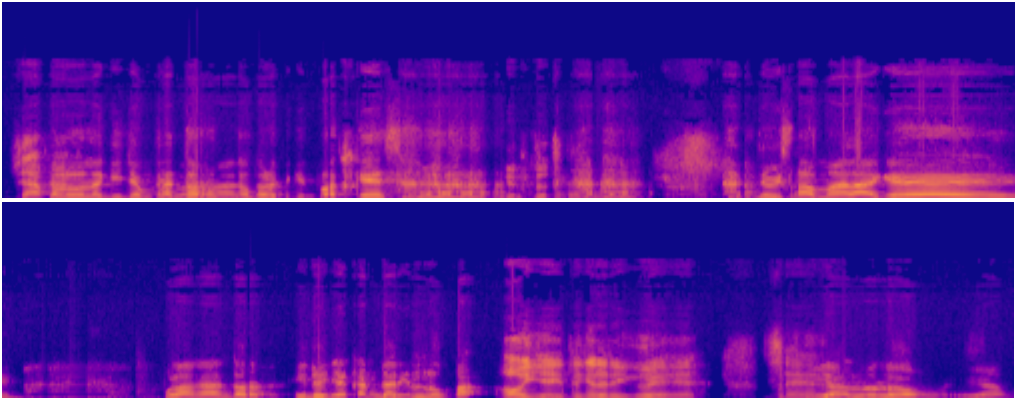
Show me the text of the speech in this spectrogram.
Siapa? Kalau lagi jam kantor nggak boleh bikin podcast. Jauh sama lagi. Pulang kantor. Idenya kan dari lu, Pak. Oh iya idenya dari gue ya. Saya Iya, lu dong yang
